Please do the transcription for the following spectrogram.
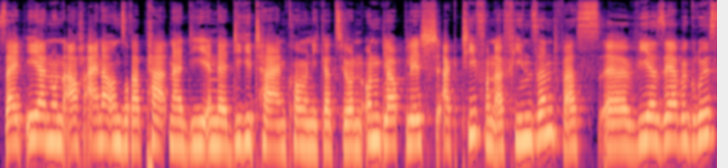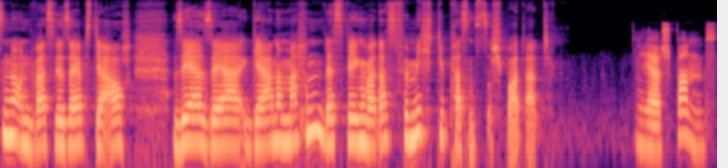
seid ihr ja nun auch einer unserer Partner, die in der digitalen Kommunikation unglaublich aktiv und affin sind, was äh, wir sehr begrüßen und was wir selbst ja auch sehr, sehr gerne machen. Deswegen war das für mich die passendste Sportart. Ja, spannend.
